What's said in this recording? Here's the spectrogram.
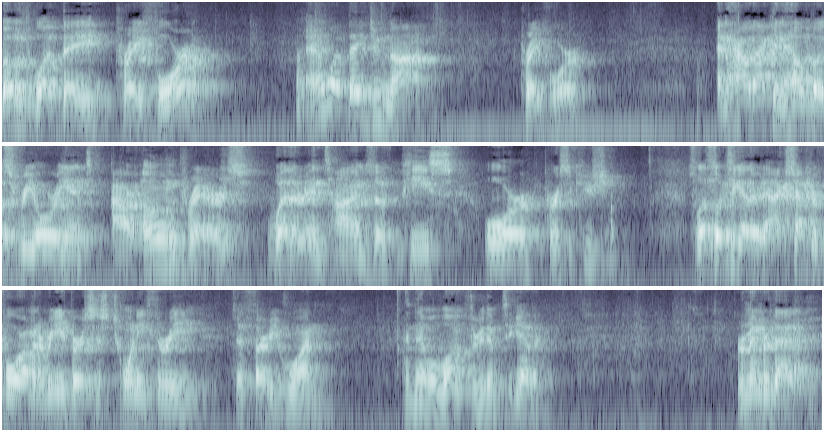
Both what they pray for and what they do not pray for and how that can help us reorient our own prayers, whether in times of peace or persecution. So let's look together at Acts chapter 4. I'm going to read verses 23 to 31, and then we'll walk through them together. Remember that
